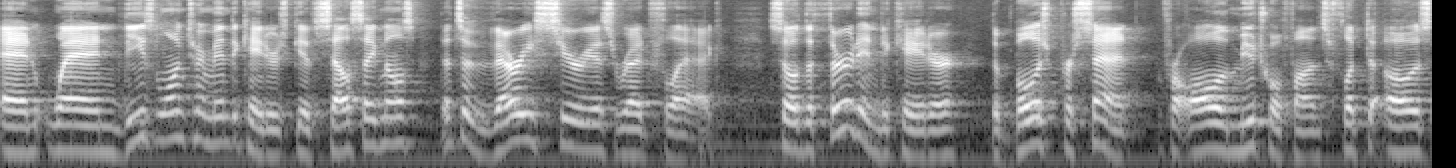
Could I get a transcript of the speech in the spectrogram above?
And when these long term indicators give sell signals, that's a very serious red flag. So the third indicator the bullish percent for all of mutual funds flipped to O's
